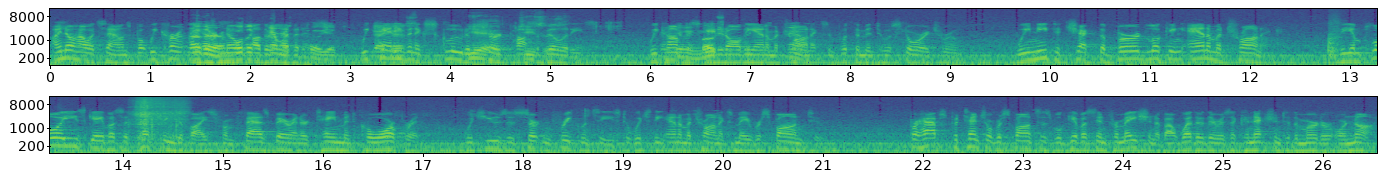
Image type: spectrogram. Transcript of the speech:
I know how it sounds, but we currently Brother, have no other camera evidence. still, you we can't jackass. even exclude Yeah, absurd Jesus. possibilities. We You're confiscated all the sickness, man. animatronics and put them into a storage room. We need to check the bird-looking animatronic. The employees gave us a testing device from Fazbear Entertainment Corporate, which uses certain frequencies to which the animatronics may respond to. Perhaps potential responses will give us information about whether there is a connection to the murder or not.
